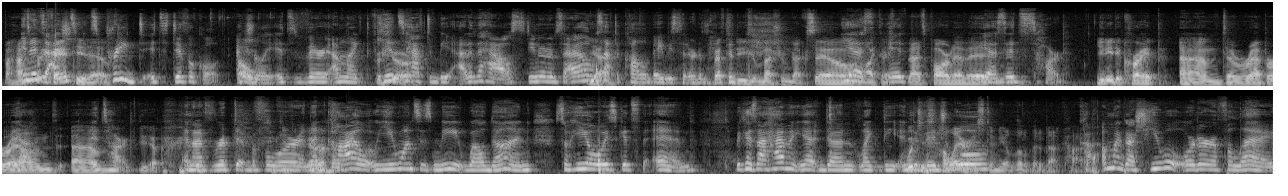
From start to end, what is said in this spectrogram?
But that's and it's pretty actually fancy it's pretty it's difficult Oh. actually it's very i'm like For kids sure. have to be out of the house do you know what i'm saying i almost Yeah. have to call a babysitter to you have to do your mushroom duxelle. Yes, like it- that's part of it. yes it's hard you need a crepe um, to wrap around. Um, it's hard. You know. and I've ripped it before. And then Uh-huh. Kyle, he wants his meat well done, so he always gets the end because I haven't yet done like the individual. Which is hilarious to me a little bit about Kyle. Oh my gosh, he will order a fillet,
